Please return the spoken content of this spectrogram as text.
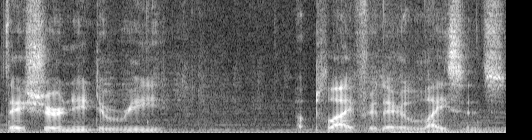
But they sure need to re-apply for their license.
